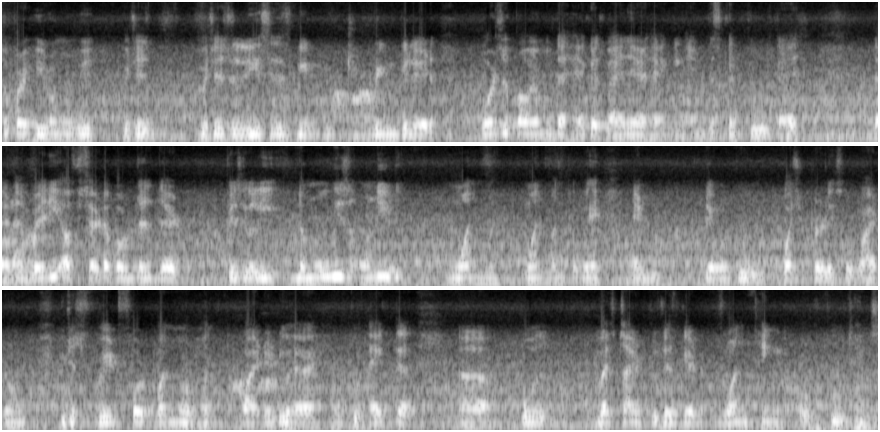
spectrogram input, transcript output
superhero movie which is which is releases being, being delayed. What's the problem with the hackers? Why they are hacking? I'm just confused guys. That i'm very upset about this that basically the movie is only one one month away and they want to watch it early so why don't you just wait for one more month? Why did you have, to hack the uh, whole website to just get one thing or two things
